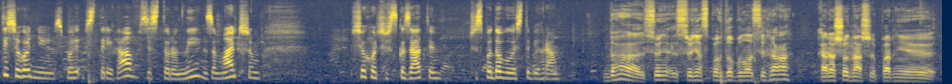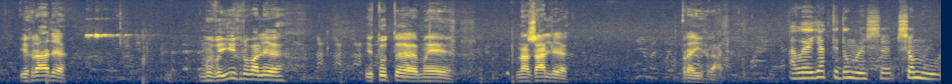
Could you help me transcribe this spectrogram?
Ти сьогодні спостерігав зі сторони за матчем. Що хочеш сказати? Чи сподобалась тобі гра? Да, сегодня, сегодня сподобалась игра. Хорошо наши парни играли. Мы выигрывали. И тут э, мы нажали, проиграли. Але як ти думаєш, чому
